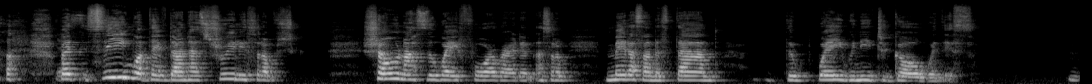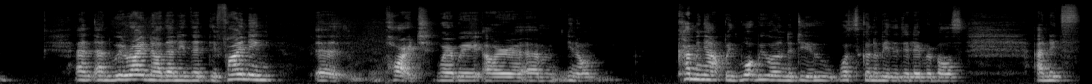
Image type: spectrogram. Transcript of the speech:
but seeing what they've done has really sort of shown us the way forward and, sort of made us understand the way we need to go with this. And and we're right now then in the defining uh, part where we are, um, you know, coming up with what we want to do, what's going to be the deliverables, and it's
